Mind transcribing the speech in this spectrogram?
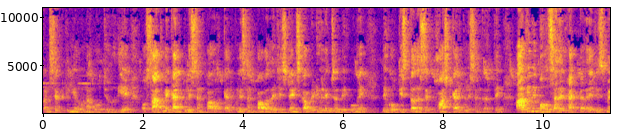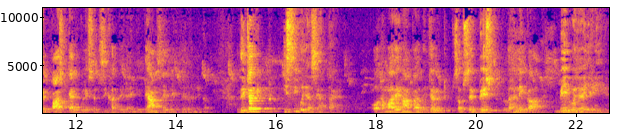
कंसेप्ट क्लियर होना बहुत ज़रूरी है। और साथ में calculation power calculation power resistance का वीडियो लेक्चर देखोगे, देखो किस तरह से फास्ट कैलकुलेशन करते आगे भी बहुत सारे फैक्टर है जिसमें फास्ट कैलकुलेशन सिखाते जाएँगे, ध्यान से देखते रहने का। रिज़ल्ट इसी वजह से आता है। और हमारे यहाँ का रिज़ल्ट सबसे बेस्ट रहने का मेन वजह यही है।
